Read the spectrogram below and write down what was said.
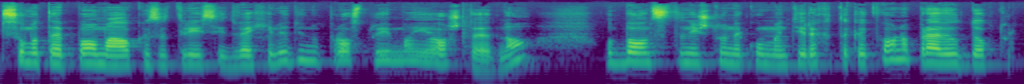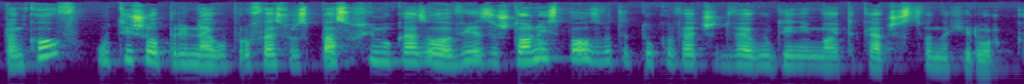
сумата е по-малка за 32 хиляди, но просто има и още едно. От болницата нищо не коментираха. Какво направил доктор Пенков? Отишъл при него професор Спасов и му казала, вие защо не използвате тук вече две години моите качества на хирург?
